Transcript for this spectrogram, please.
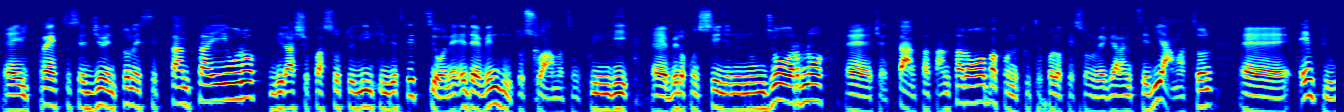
eh, il prezzo si aggira intorno ai 70 euro. Vi lascio qua sotto il link in descrizione ed è venduto su Amazon. Quindi ve lo consegnano in un giorno eh, cioè tanta tanta roba con tutto quello che sono le garanzie di Amazon e in più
